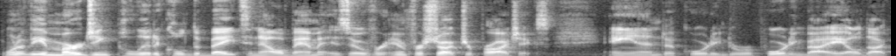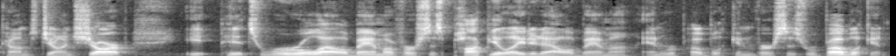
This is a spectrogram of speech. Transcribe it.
One of the emerging political debates in Alabama is over infrastructure projects. And according to reporting by AL.com's John Sharp, it pits rural Alabama versus populated Alabama and Republican versus Republican.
